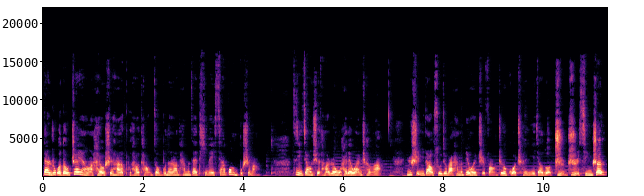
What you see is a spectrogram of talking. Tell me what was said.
但如果都这样了，还有剩下的葡萄糖，总不能让他们在体内瞎逛，不是吗？自己降血糖任务还得完成啊。于是胰岛素就把它们变为脂肪，这个过程也叫做脂质新生。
